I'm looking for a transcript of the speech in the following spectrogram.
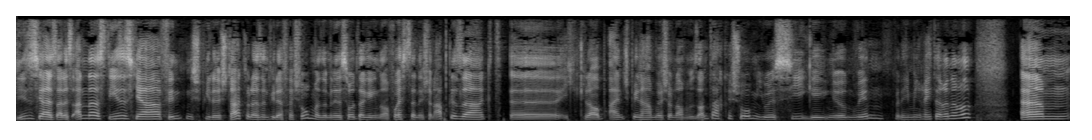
Dieses Jahr ist alles anders. Dieses Jahr finden Spiele statt oder sind wieder verschoben. Also Minnesota gegen Northwestern ist schon abgesagt. Äh, ich glaube, ein Spiel haben wir schon auf den Sonntag geschoben. USC gegen irgendwen, wenn ich mich recht erinnere. Ähm,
